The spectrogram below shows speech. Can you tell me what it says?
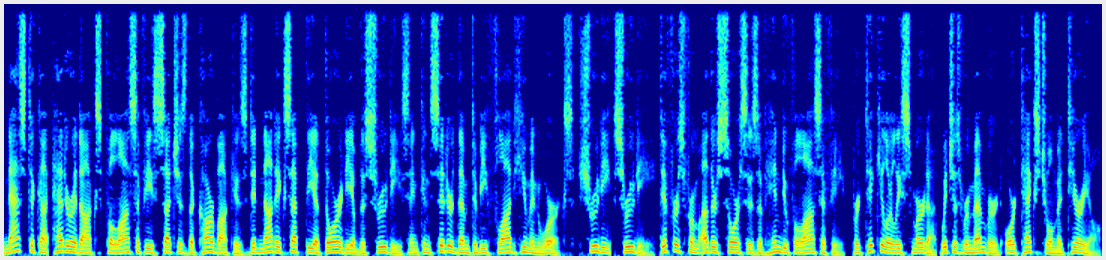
Nastika heterodox philosophies such as the Karvakas did not accept the authority of the Shrutis and considered them to be flawed human works. Shruti, Shruti differs from other sources of Hindu philosophy, particularly Smriti, which is remembered or textual material.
